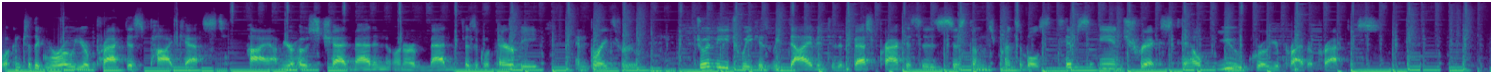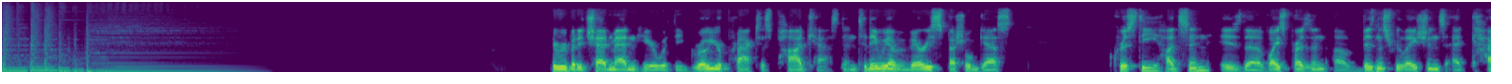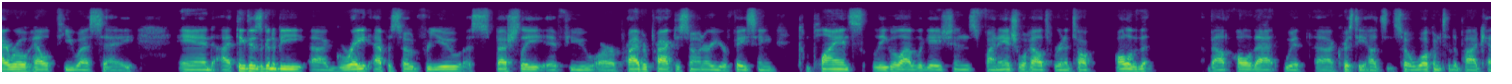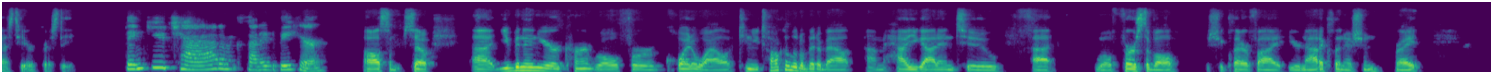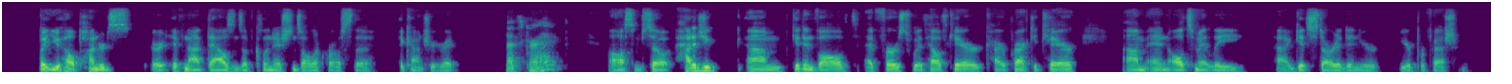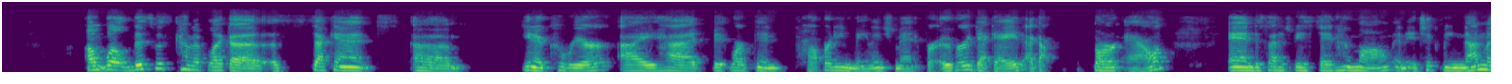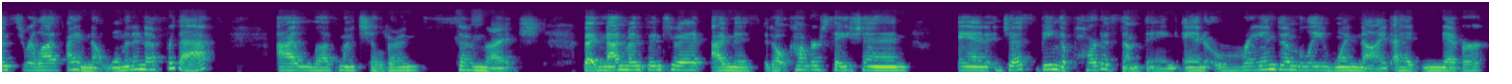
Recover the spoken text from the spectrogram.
Welcome to the Grow Your Practice podcast. Hi, I'm your host, Chad Madden, owner of Madden Physical Therapy and Breakthrough. Join me each week as we dive into the best practices, systems, principles, tips, and tricks to help you grow your private practice. Hey everybody, Chad Madden here with the Grow Your Practice podcast. And today we have a very special guest Kristi Hudson is the Vice President of Business Relations at Chiro Health USA. And I think this is going to be a great episode for you, especially if you are a private practice owner, you're facing compliance, legal obligations, financial health. We're going to talk all of that about all of that with uh, Kristi Hudson. So welcome to the podcast here, Kristi. Thank you, Chad. I'm excited to be here. Awesome. So uh, you've been in your current role for quite a while. Can you talk a little bit about um, how you got into uh, well, first of all, should clarify you're not a clinician, right? But you help hundreds or if not thousands of clinicians all across the, the country, right? That's correct. Awesome. So, how did you um, get involved at first with healthcare, chiropractic care, um, and ultimately uh, get started in your your profession? Um, well, this was kind of like a, a second, um, you know, career. I had bit worked in property management for over a decade. I got burnt out and decided to be a stay at home mom. And it took me nine months to realize I am not woman enough for that. I love my children so much. But nine months into it, I missed adult conversation and just being a part of something. And randomly one night, I had never,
